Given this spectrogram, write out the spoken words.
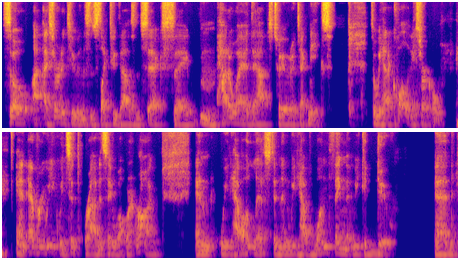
So I, I started to, and this is like 2006, say, hmm, how do I adapt Toyota techniques? So we had a quality circle. And every week we'd sit around and say what went wrong. And we'd have a list, and then we'd have one thing that we could do. And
